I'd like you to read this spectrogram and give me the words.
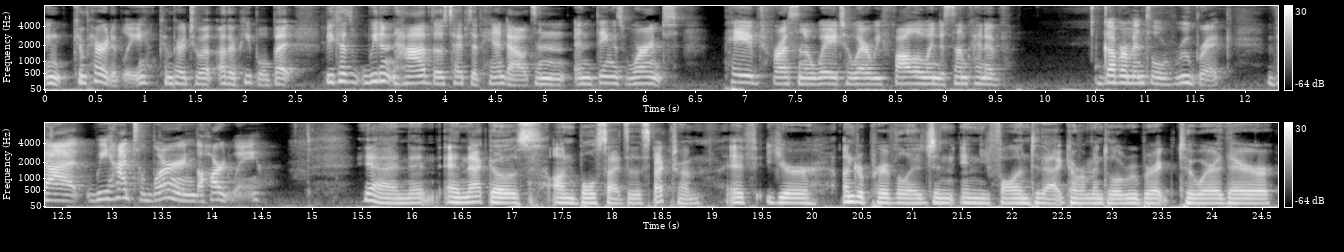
in, comparatively compared to other people, but because we didn't have those types of handouts and and things weren't paved for us in a way to where we follow into some kind of governmental rubric that we had to learn the hard way. Yeah, and and that goes on both sides of the spectrum. If you're underprivileged and, and you fall into that governmental rubric to where they're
